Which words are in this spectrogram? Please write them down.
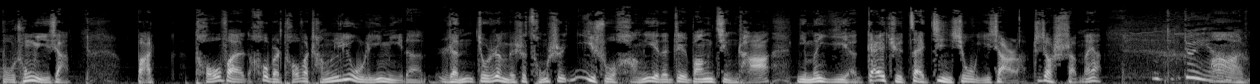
补充一下，头发后边头发长六厘米的人，就认为是从事艺术行业的这帮警察，你们也该去再进修一下了。这叫什么呀？对呀，啊，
